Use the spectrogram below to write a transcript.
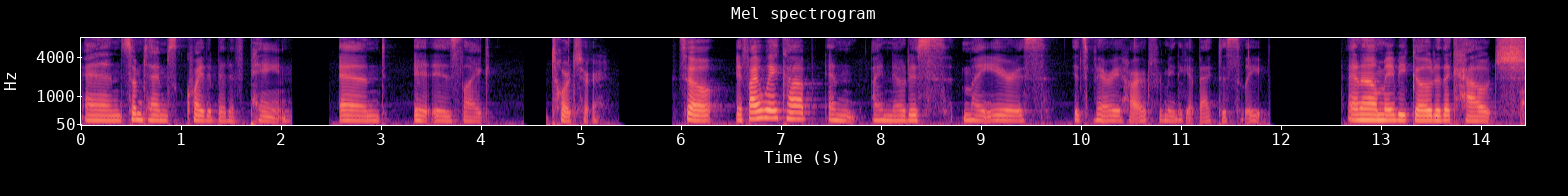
and sometimes quite a bit of pain. And it is like torture. So if I wake up and I notice my ears, it's very hard for me to get back to sleep. And I'll maybe go to the couch.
